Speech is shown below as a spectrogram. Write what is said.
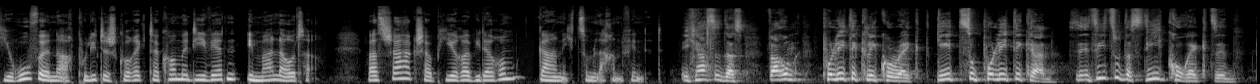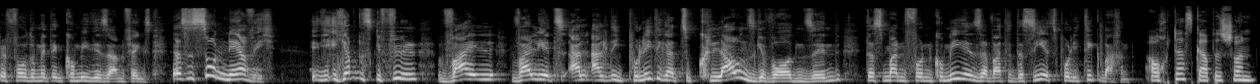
Die Rufe nach politisch korrekter Comedy werden immer lauter, was Shahak Shapira wiederum gar nicht zum Lachen findet. Ich hasse das. Warum politically correct? Geh zu Politikern. Siehst du, dass die korrekt sind, bevor du mit den Comedians anfängst? Das ist so nervig. Ich habe das Gefühl, weil, weil jetzt all, all die Politiker zu Clowns geworden sind, dass man von Comedians erwartet, dass sie jetzt Politik machen. Auch das gab es schon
